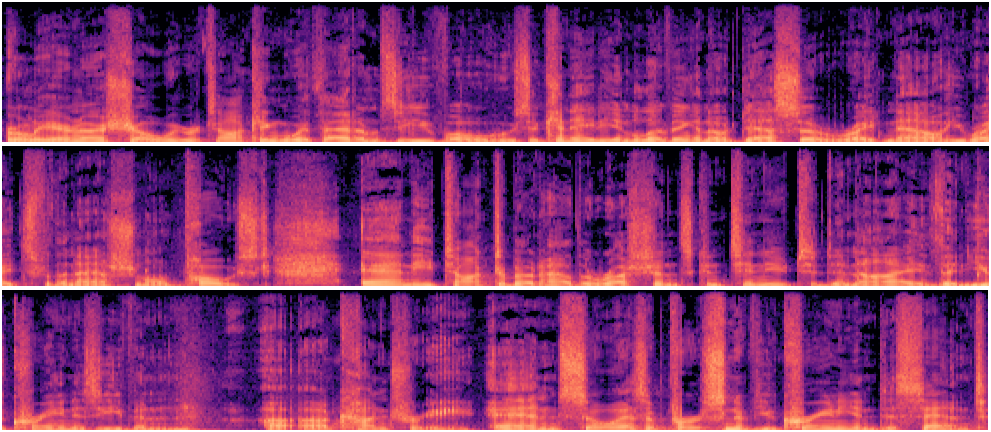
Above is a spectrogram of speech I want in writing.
Earlier in our show, we were talking with Adam Zivo, who's a Canadian living in Odessa right now. He writes for the National Post. And he talked about how the Russians continue to deny that Ukraine is even a, country. And so, as a person of Ukrainian descent,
